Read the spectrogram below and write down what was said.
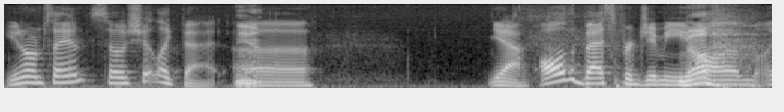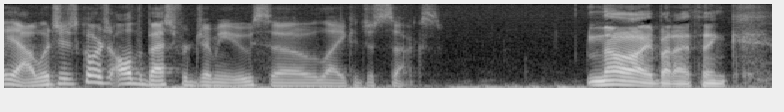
You know what i'm saying? So shit like that. Yeah. uh yeah all the best for jimmy No. um, yeah which is of course all the best for jimmy uso like it just sucks No, I- but I think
